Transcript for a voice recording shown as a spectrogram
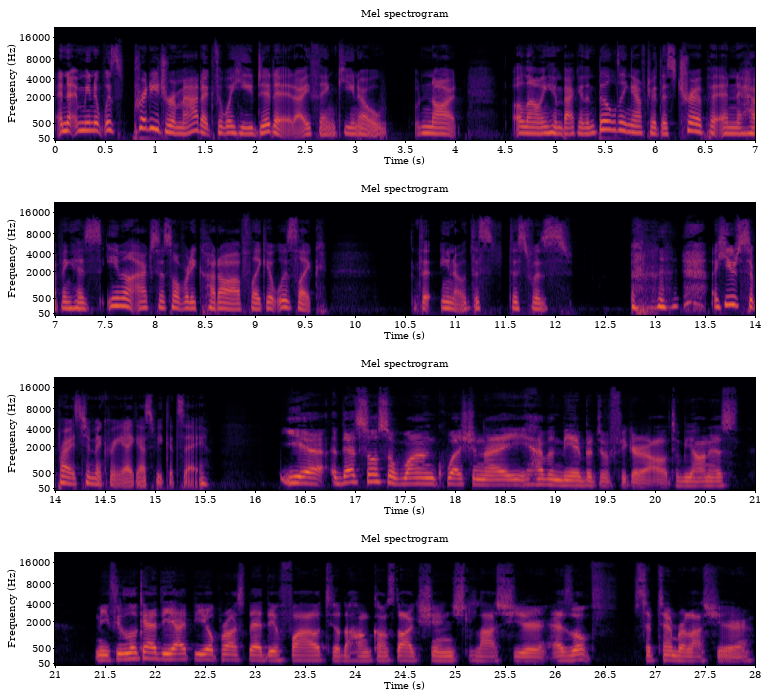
And I mean, it was pretty dramatic the way he did it, I think, you know, not allowing him back in the building after this trip and having his email access already cut off. Like it was like, the, you know, this, this was a huge surprise to McCree, I guess we could say. Yeah, that's also one question I haven't been able to figure out, to be honest. I mean, if you look at the IPO prospect they filed to the Hong Kong Stock Exchange last year, as of September last year,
